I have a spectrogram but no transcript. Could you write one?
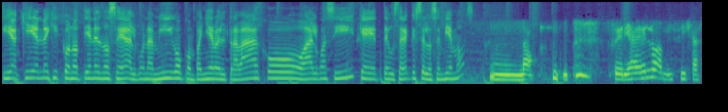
Y aquí en México no tienes, no sé, algún amigo, compañero del trabajo o algo así que te gustaría que se los enviemos? Mm, No, sería él o a mis hijas.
